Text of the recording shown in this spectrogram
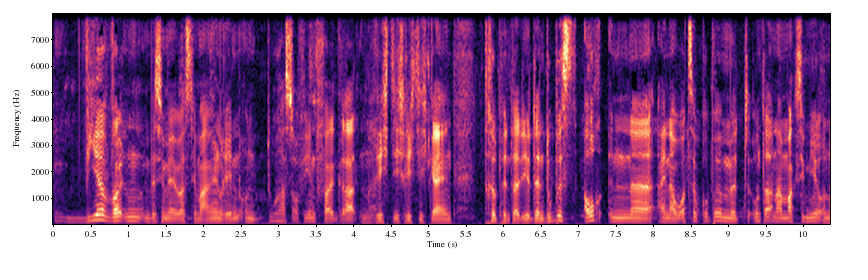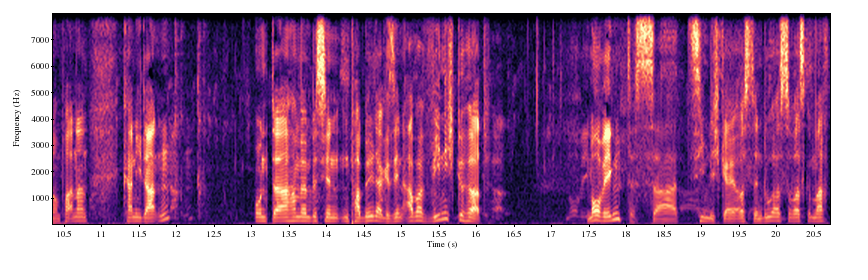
Wir wollten ein bisschen mehr über das Thema Angeln reden und du hast auf jeden Fall gerade einen richtig, richtig geilen Trip hinter dir, denn du bist auch in äh, einer WhatsApp-Gruppe mit unter anderem Maximir und noch ein paar anderen Kandidaten. Und da haben wir ein bisschen ein paar Bilder gesehen, aber wenig gehört. Norwegen? Das sah ziemlich geil aus, denn du hast sowas gemacht.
